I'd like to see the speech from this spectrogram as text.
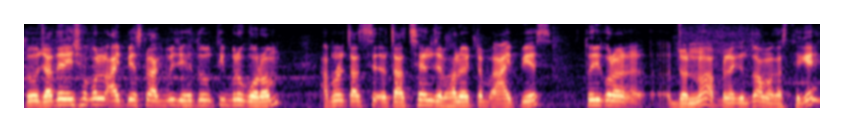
তো যাদের এই সকল আইপিএস লাগবে, যেহেতু তীব্র গরম, আপনারা চাচ্ছে- চাচ্ছেন যে ভালো একটা আইপিএস তৈরি করার জন্য, আপনারা কিন্তু আমার কাছ থেকে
